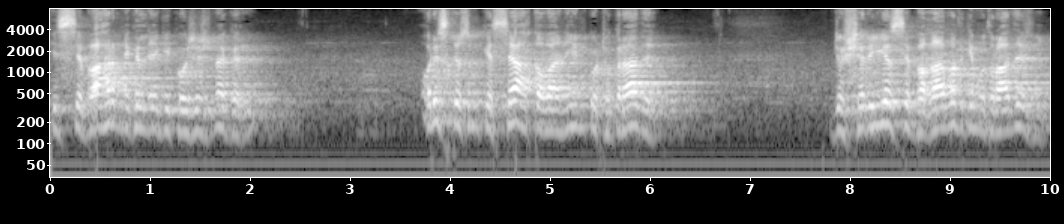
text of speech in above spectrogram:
اس سے باہر نکلنے کی کوشش نہ کرے اور اس قسم کے سیاہ قوانین کو ٹھکرا دے جو شریعت سے بغاوت کے مترادف ہیں،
